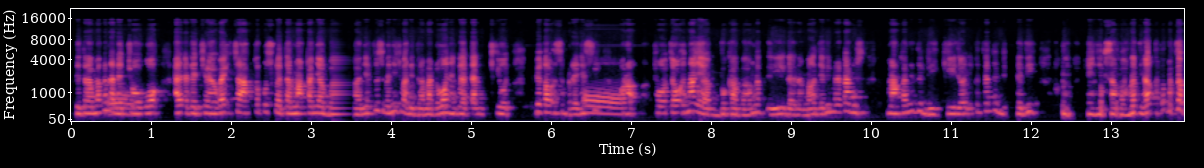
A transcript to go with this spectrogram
Di drama kan oh. ada cowok, ada cewek cakep terus kelihatan makannya banyak itu sebenarnya cuma di drama doang yang kelihatan cute. Tapi kalau sebenarnya oh. sih orang cowok-cowok emang ya beka banget sih, gak nambah. Jadi mereka harus makannya tuh dikit. Jadi, jadi ya nyiksa banget ya kalau macam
